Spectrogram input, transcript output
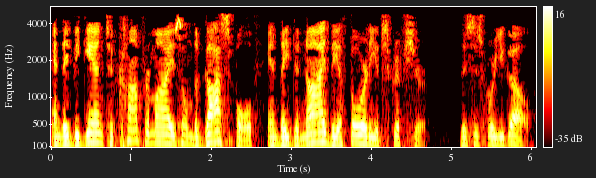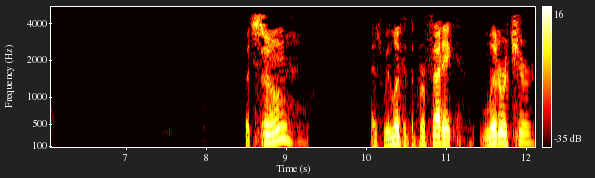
and they begin to compromise on the gospel and they deny the authority of Scripture. This is where you go. But soon, as we look at the prophetic literature,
